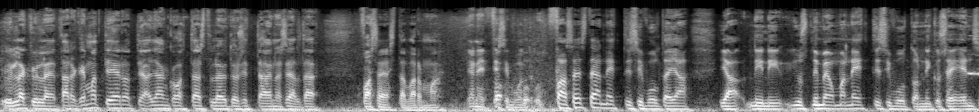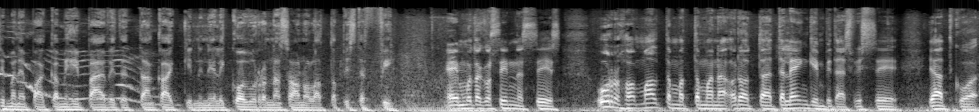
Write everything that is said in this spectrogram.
Kyllä, kyllä. Ja tarkemmat tiedot ja ajankohtaista löytyy sitten aina sieltä Faseesta varmaan ja nettisivulta. Faseesta ja nettisivulta ja, ja niin, niin just nimenomaan nettisivulta on niin se ensimmäinen paikka, mihin päivitetään kaikki, niin, eli koivurannasaunolatta.fi. Ei muuta kuin sinne siis. Urho malttamattomana odottaa, että lenkin pitäisi vissiin jatkua.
